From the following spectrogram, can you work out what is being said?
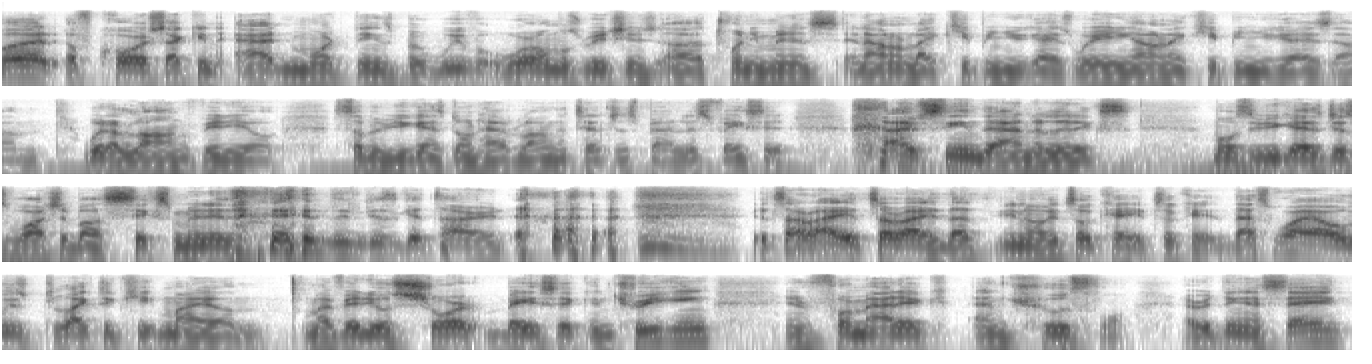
But of course, I can add more things. But we've we're almost reaching uh, 20 minutes, and I don't like keeping you guys waiting. I don't like keeping you guys um, with a long video. Some of you guys don't have long attention span. Let's face it. I've seen the analytics. Most of you guys just watch about six minutes and then just get tired. it's all right. It's all right. That you know, it's okay. It's okay. That's why I always like to keep my um my videos short, basic, intriguing, informatic, and truthful. Everything I say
